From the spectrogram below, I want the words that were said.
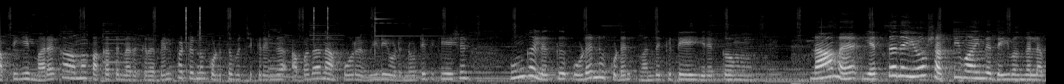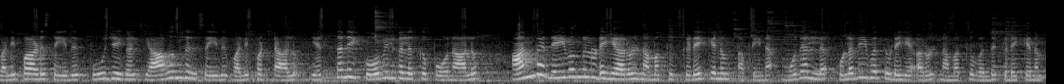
அப்படியே மறக்காமல் பக்கத்தில் இருக்கிற பெல் பட்டனும் கொடுத்து வச்சுக்கிறீங்க. அப்போ தான் நான் போகிற வீடியோட நோட்டிஃபிகேஷன் உங்களுக்கு உடனுக்குடன் வந்துக்கிட்டே இருக்கும். நாம் எத்தனையோ சக்தி வாய்ந்த தெய்வங்களை வழிபாடு செய்து பூஜைகள் யாகங்கள் செய்து வழிபட்டாலும் எத்தனை கோவில்களுக்கு போனாலும் அந்த தெய்வங்களுடைய அருள் நமக்கு கிடைக்கணும் அப்படின்னா முதல்ல குலதெய்வத்துடைய அருள் நமக்கு வந்து கிடைக்கணும்.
